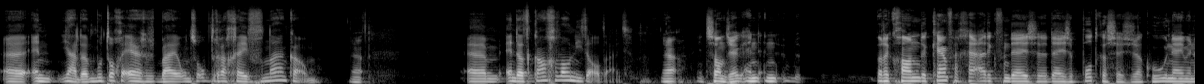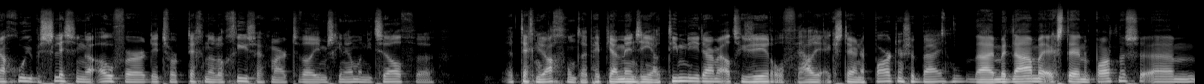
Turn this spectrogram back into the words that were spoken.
Uh, en ja, dat moet toch ergens bij onze opdrachtgever vandaan komen. Ja. Um, en dat kan gewoon niet altijd. Ja, interessant Jack. En, en wat ik gewoon de kernvraag eigenlijk van deze, deze podcast is, is ook hoe neem je nou goede beslissingen over dit soort technologie, zeg maar, terwijl je misschien helemaal niet zelf uh, technische achtergrond hebt. Heb jij mensen in jouw team die je daarmee adviseren of haal je externe partners erbij? Nee, met name externe partners, um,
